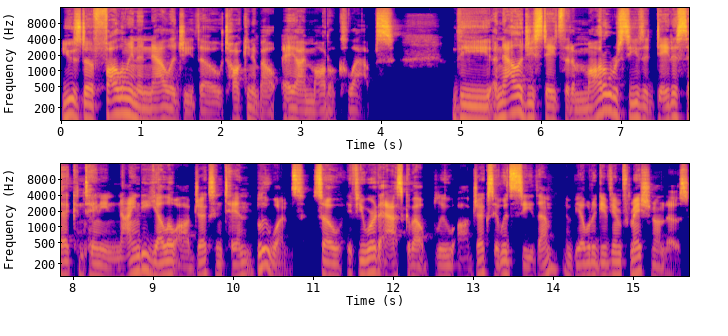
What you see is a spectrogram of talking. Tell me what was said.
used a following analogy, though, talking about AI model collapse. The analogy states that a model receives a data set containing 90 yellow objects and 10 blue ones. So, if you were to ask about blue objects, it would see them and be able to give you information on those.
